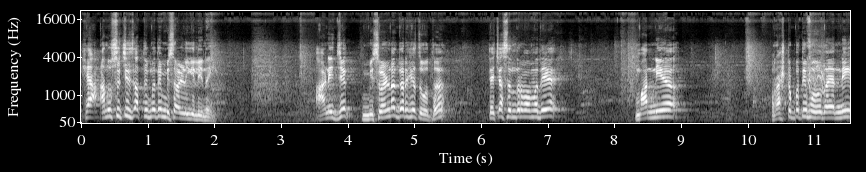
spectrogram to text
ह्या अनुसूचित जातीमध्ये मिसळली गेली नाही. आणि जे मिसळणं गरजेचं होतं त्याच्या संदर्भामध्ये माननीय राष्ट्रपती महोदयांनी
